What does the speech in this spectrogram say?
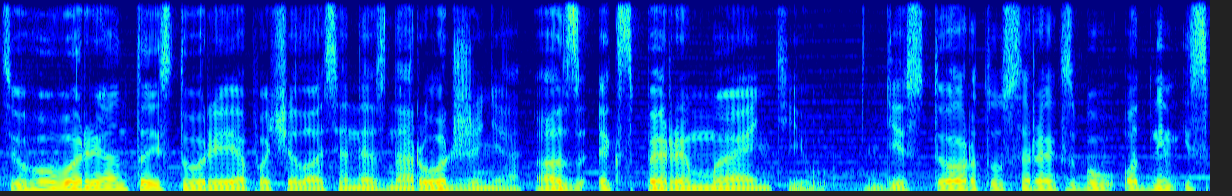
Цього варіанта історія почалася не з народження, а з експериментів. Дістортус Рекс був одним із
